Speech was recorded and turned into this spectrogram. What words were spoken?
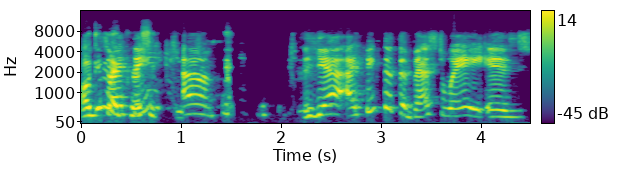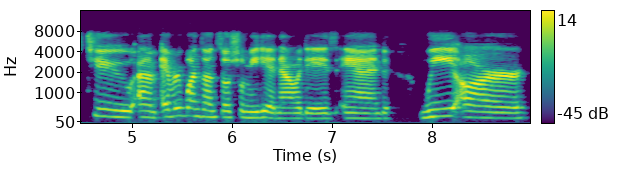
I'll give So my I personal. think, um, yeah, I think that the best way is to um, everyone's on social media nowadays, and we are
